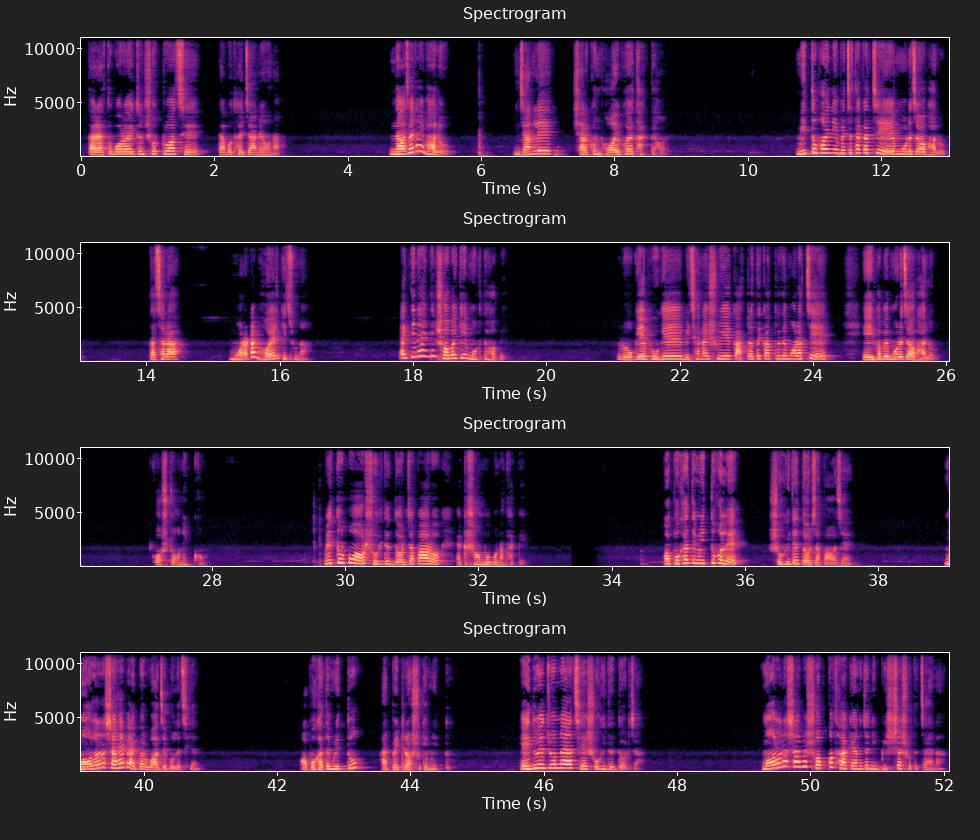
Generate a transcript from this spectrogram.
তার এত বড় একজন শত্রু আছে তা বোধ জানেও না। না জানাই ভালো। জানলে সারাক্ষণ ভয় ভয়ে থাকতে হয়। মৃত্যু ভয় নিয়ে বেঁচে থাকার চেয়ে মরে যাওয়া ভালো। তাছাড়া মরাটা ভয়ের কিছু না। একদিন একদিন সবাইকেই মরতে হবে। রোগে ভুগে, বিছানায় শুয়ে, কাতরাতে কাতরাতে মরার চেয়ে এইভাবে মরে যাওয়া ভালো। কষ্ট অনেক কম। মৃত্যুর পর শহীদের দরজা পাওয়ারও একটা সম্ভাবনা থাকে। অপঘাতে মৃত্যু হলে শহীদের দরজা পাওয়া যায়। মৌলানা সাহেব একবার ওয়াজে বলেছিলেন, অপঘাতে মৃত্যু আর পেটের অসুখে মৃত্যু। এই দুয়ের জন্য আছে শহীদের দরজা। মৌলানা সাহেবের সব কথা কেন জানি বিশ্বাস হতে চায় না।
